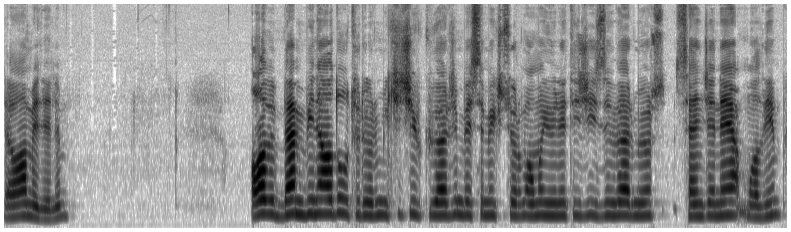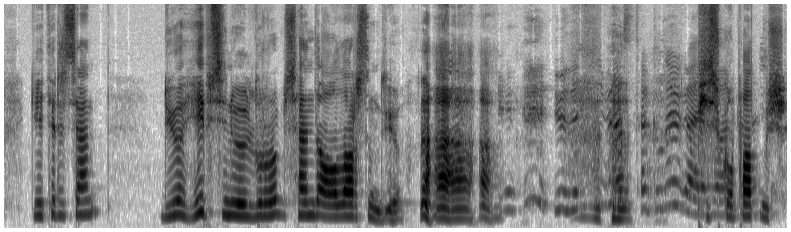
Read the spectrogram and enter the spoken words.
Devam edelim. Abi ben binada oturuyorum. iki çift güvercin beslemek istiyorum ama yönetici izin vermiyor. Sence ne yapmalıyım? Getirirsen diyor hepsini öldürürüm sen de ağlarsın diyor. Yönetici biraz takılıyor galiba. Psikopatmış.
